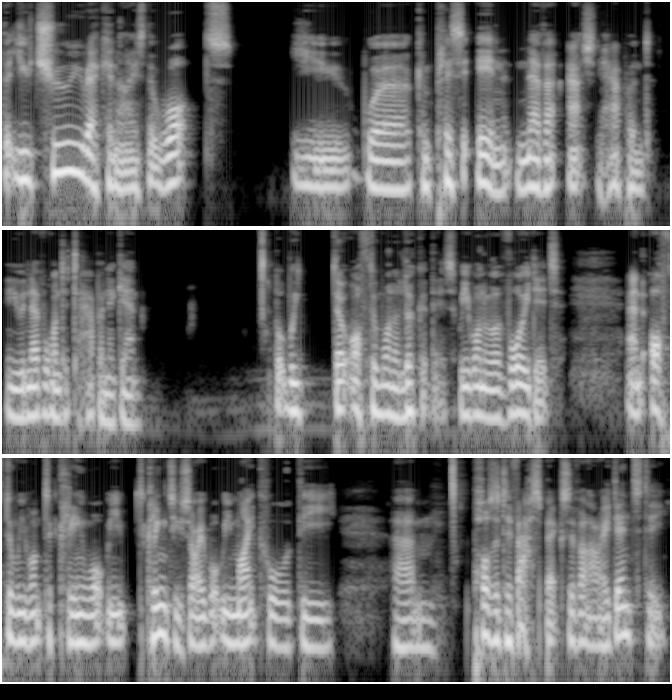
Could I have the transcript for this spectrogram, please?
that you truly recognize that what you were complicit in never actually happened. And you would never want it to happen again. But we don't often want to look at this. We want to avoid it. And often we want to cling what we cling to, sorry, what we might call the um, positive aspects of our identity.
